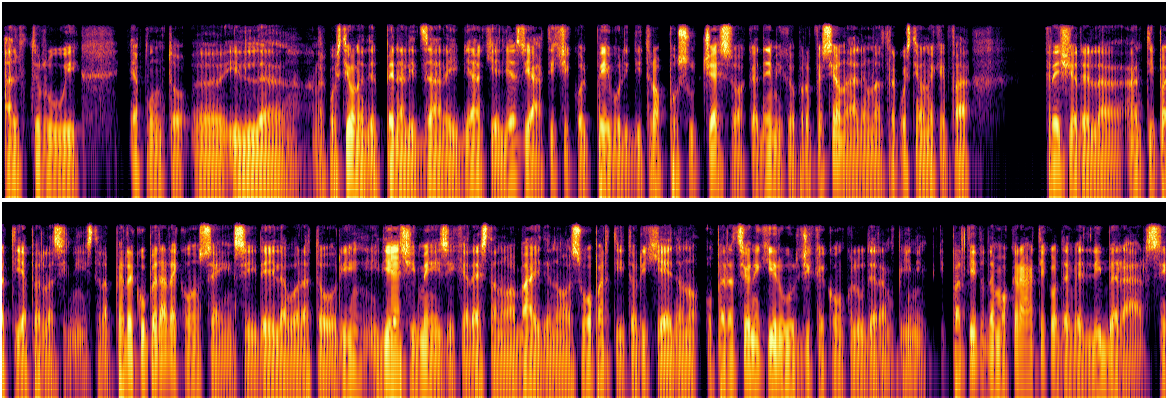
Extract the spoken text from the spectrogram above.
altrui. E appunto eh, il, la questione del penalizzare i bianchi e gli asiatici colpevoli di troppo successo accademico e professionale è un'altra questione che fa crescere l'antipatia per la sinistra. Per recuperare consensi dei lavoratori, i dieci mesi che restano a Biden o al suo partito richiedono operazioni chirurgiche, conclude Rampini. Il Partito Democratico deve liberarsi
